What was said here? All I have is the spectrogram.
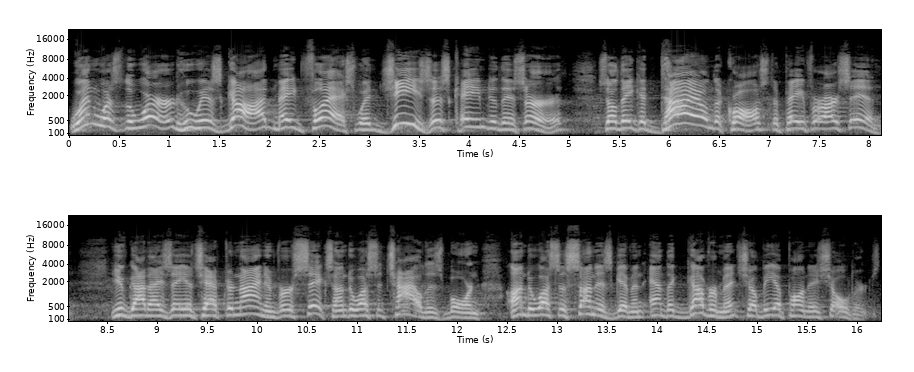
When was the Word, who is God, made flesh? When Jesus came to this earth so they could die on the cross to pay for our sin. You've got Isaiah chapter 9 and verse 6 Unto us a child is born, unto us a son is given, and the government shall be upon his shoulders.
